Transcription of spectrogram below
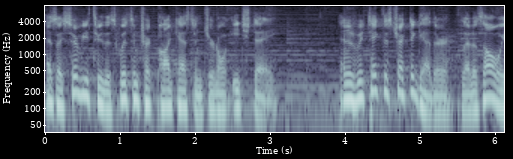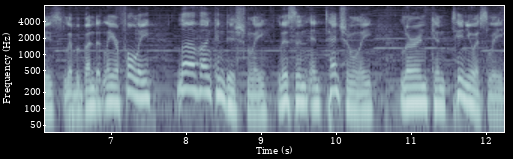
as I serve you through this Wisdom Trek podcast and journal each day. And as we take this trek together, let us always live abundantly or fully, love unconditionally, listen intentionally, learn continuously,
